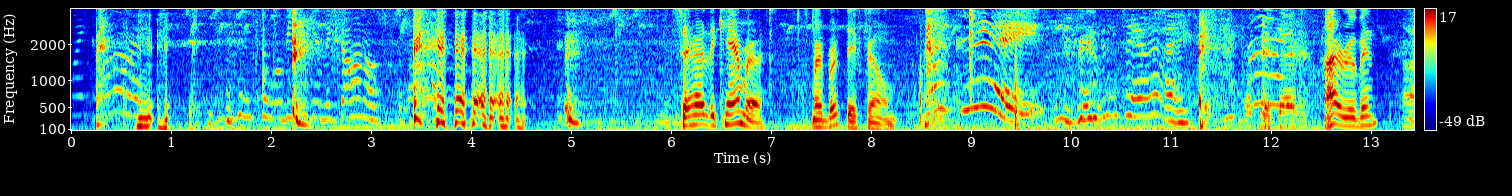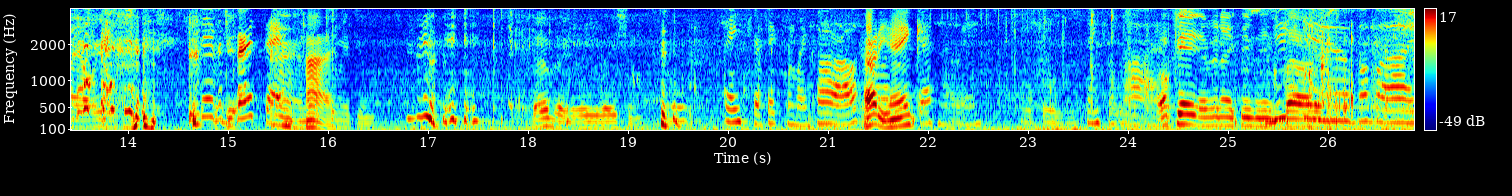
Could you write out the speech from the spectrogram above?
my god. so we'll be eating at McDonald's tomorrow. Say hi to the camera. It's my birthday film. Great. Ruben, say hi. Okay, David. Hi, Ruben. Hi, how are you? It's David's birthday. Hi. Nice to meet you. David, congratulations. Thanks for fixing my car. I'll Howdy, call you, Hank. Definitely. Thanks a lot. Okay, have a nice evening. You Bye. too. Bye-bye.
